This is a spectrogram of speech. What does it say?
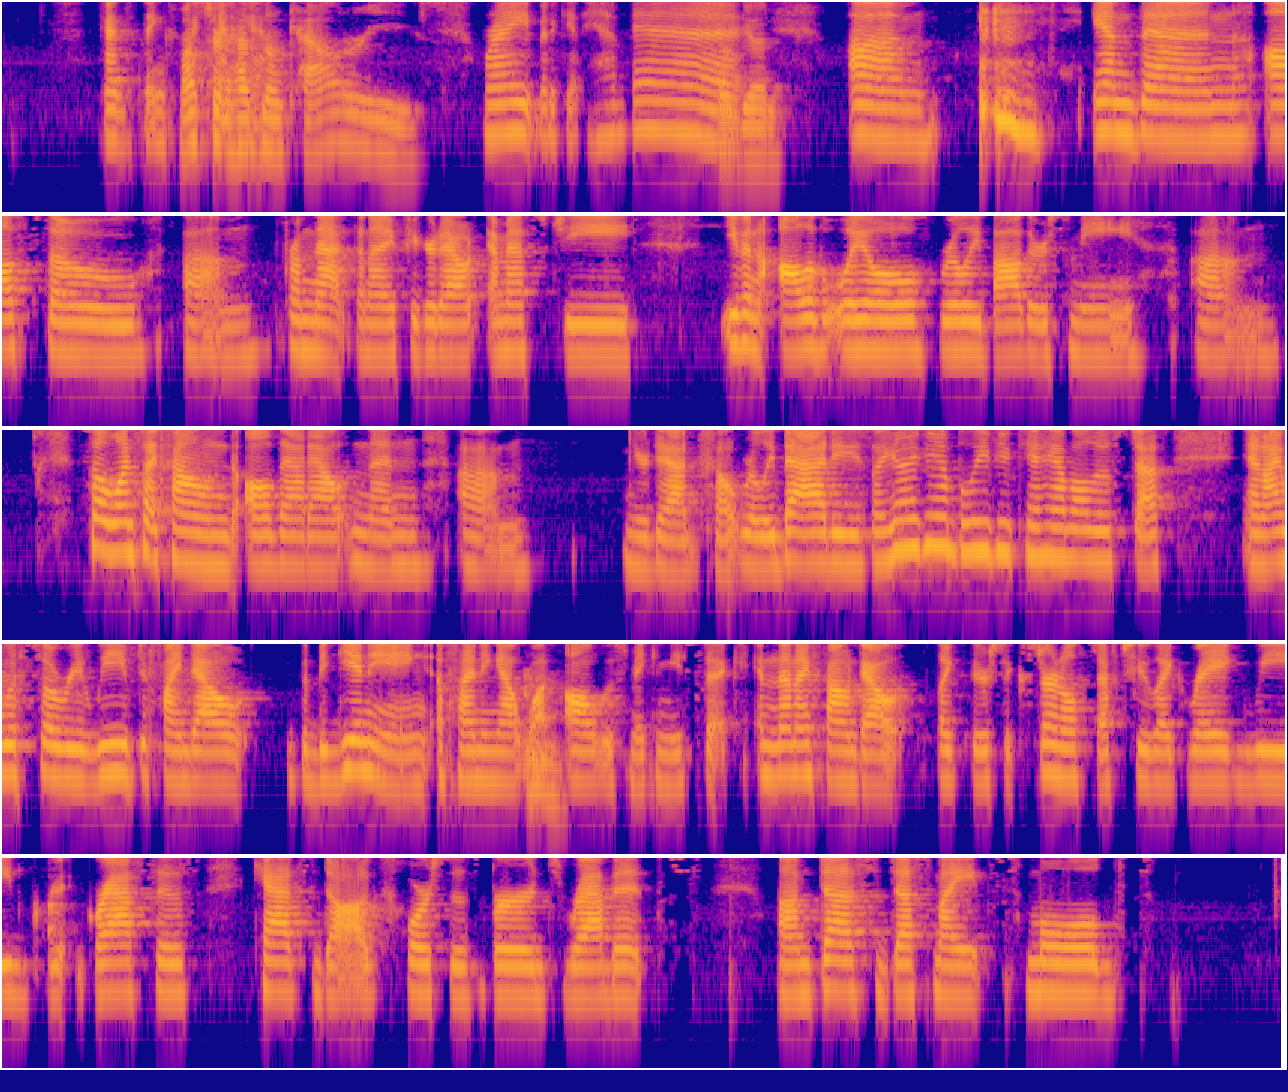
kinds of things. Mustard has have. no calories. Right, but I can't have that. So good. Um, and then also um, from that, then I figured out MSG, even olive oil really bothers me. Um, so once I found all that out, and then um, your dad felt really bad, and he's like, "I can't believe you can't have all this stuff," and I was so relieved to find out the beginning of finding out what all was making me sick, and then I found out like there's external stuff too, like ragweed, gr- grasses, cats, dogs, horses, birds, rabbits, um, dust, dust mites, molds,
